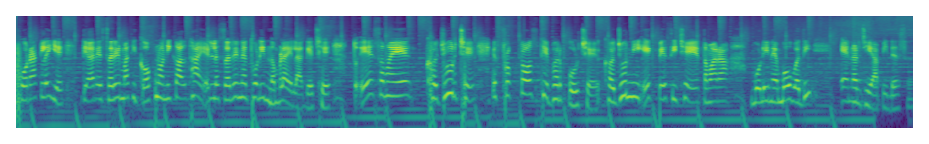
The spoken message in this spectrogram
ખોરાક લઈએ, ત્યારે શરીરમાંથી કફનો નિકાલ થાય એટલે શરીરને થોડી નબળાઈ લાગે છે. તો એ સમયે ખજૂર છે એ ફ્રુક્ટોઝથી ભરપૂર છે. ખજૂરની એક પેશી છે એ તમારા બોડીને બહુ બધી એનર્જી આપી દેશે.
